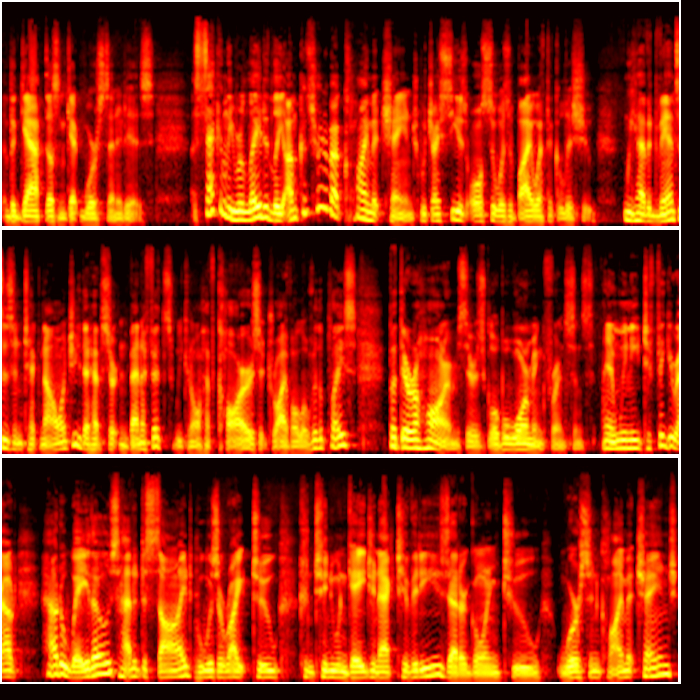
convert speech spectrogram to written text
the gap doesn't get worse than it is. Secondly, relatedly, I'm concerned about climate change, which I see as also as a bioethical issue. We have advances in technology that have certain benefits. We can all have cars that drive all over the place, but there are harms. There's global warming, for instance. And we need to figure out how to weigh those, how to decide who has a right to continue engage in activities that are going to worsen climate change,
